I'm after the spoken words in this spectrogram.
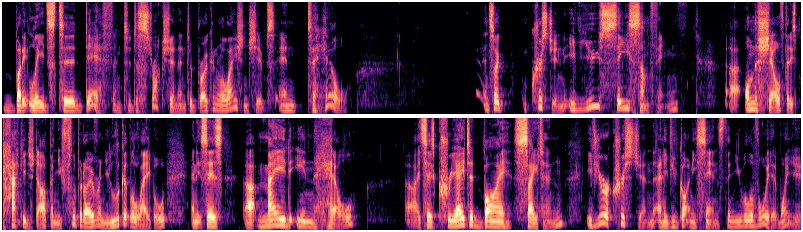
but it leads to death and to destruction and to broken relationships and to hell. And so, Christian, if you see something uh, on the shelf that is packaged up and you flip it over and you look at the label and it says uh, made in hell, uh, it says created by Satan. If you're a Christian and if you've got any sense, then you will avoid it, won't you?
